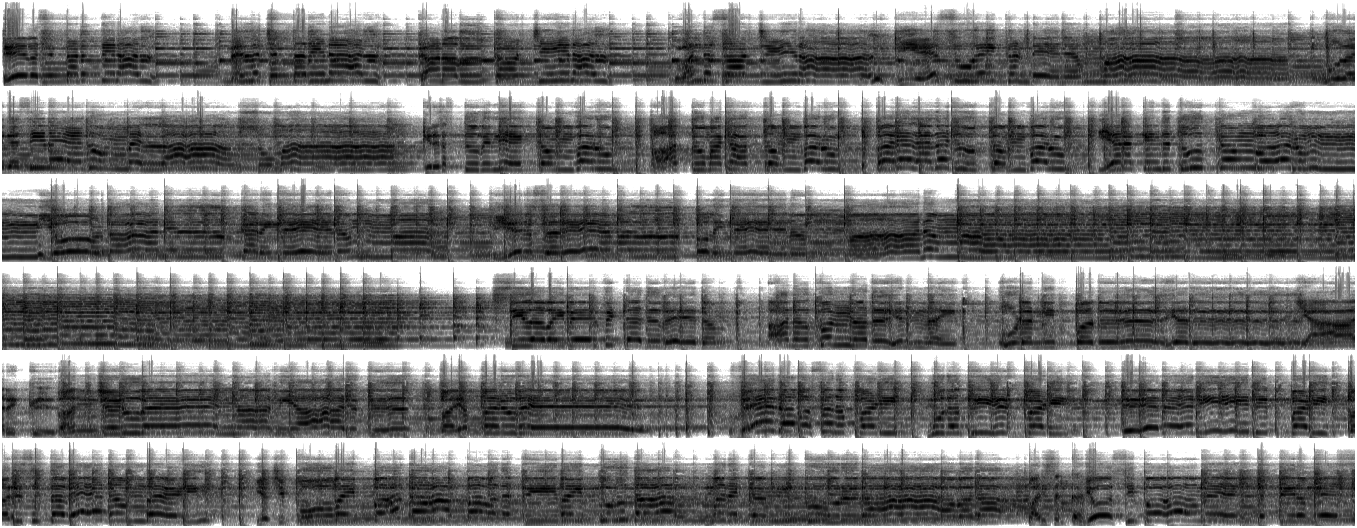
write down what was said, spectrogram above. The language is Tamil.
தேவ சித்தனத்தினால் மெல்ல செத்ததினால் கனவு காட்சியினால் வந்த சாட்சியினால் இயேசுவை கண்டேன் அம்மா. உலக சிவேகும் எல்லாம் சும்மா கிறிஸ்துவின் சிலவை வேர் விட்டது வேதம். ஆனால் கொன்னது என்னை. உடன் நிற்பது எது? யாருக்கு? அஞ்சிடுவேன் நான் யாருக்கு? பயப்படுவேன் வேத வசனப்படி முதல் கீழ்ப்படி தேவே நீதிப்படி பரிசுத்த வேதம்படி எச்சி பூவை கூறுதாவதா யோசிப்போமே கத்திரம் ஏசு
